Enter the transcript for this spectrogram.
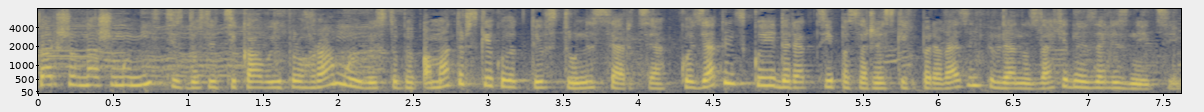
Перше в нашому місті з досить цікавою програмою виступив аматорський колектив Струни серця Козятинської дирекції пасажирських перевезень південно-західної залізниці.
